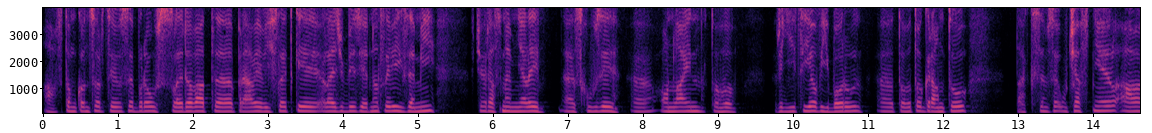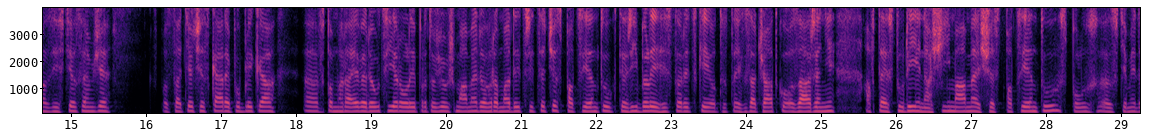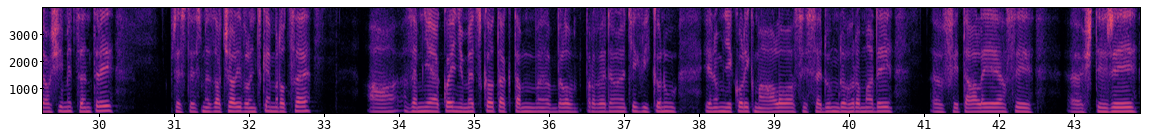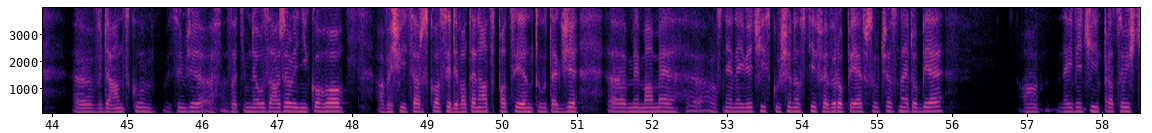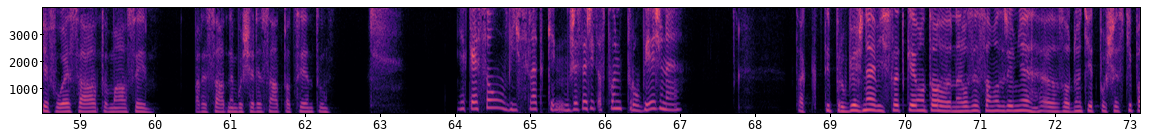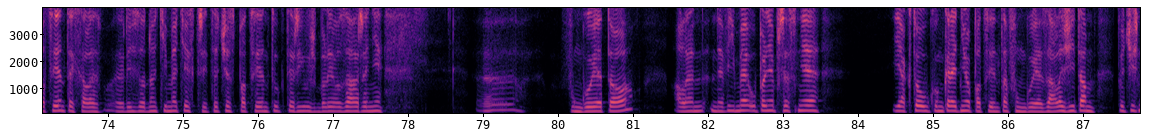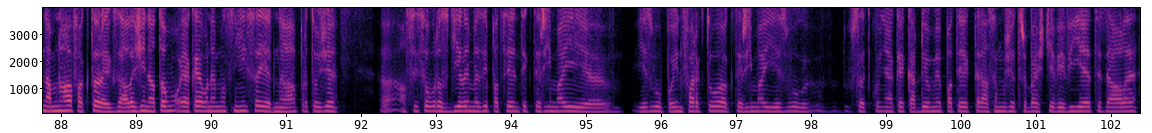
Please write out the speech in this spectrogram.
A v tom konsorciu se budou sledovat eh, právě výsledky léčby z jednotlivých zemí. Včera jsme měli schůzi online toho řídícího výboru tohoto grantu, tak jsem se účastnil a zjistil jsem, že v podstatě Česká republika eh, v tom hraje vedoucí roli, protože už máme dohromady 36 pacientů, kteří byli historicky od těch začátků ozářeni. A v té studii naší máme 6 pacientů spolu s těmi dalšími centry, přesto jsme začali v loňském roce a země jako je Německo, tak tam bylo provedeno těch výkonů jenom několik málo, asi sedm dohromady, v Itálii asi čtyři, v Dánsku myslím, že zatím neozářili nikoho. A ve Švýcarsku asi 19 pacientů, takže eh, my máme eh, vlastně největší zkušenosti v Evropě v současné době. A největší pracoviště v USA to má asi 50 nebo 60 pacientů. Jaké jsou výsledky? Může se říct aspoň průběžné? Tak ty průběžné výsledky, on to nelze samozřejmě eh, zhodnotit po šesti pacientech, ale když zhodnotíme těch 36 pacientů, kteří už byli ozářeni, eh, funguje to, ale nevíme úplně přesně, jak to u konkrétního pacienta funguje. Záleží tam totiž na mnoha faktorech. Záleží na tom, o jaké onemocnění se jedná, protože asi jsou rozdíly mezi pacienty, kteří mají jizvu po infarktu a kteří mají jizvu důsledku nějaké kardiomyopatie, která se může třeba ještě vyvíjet dále.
